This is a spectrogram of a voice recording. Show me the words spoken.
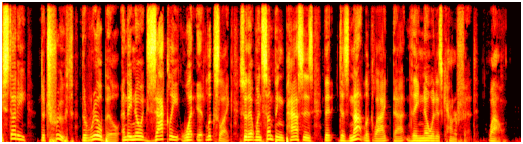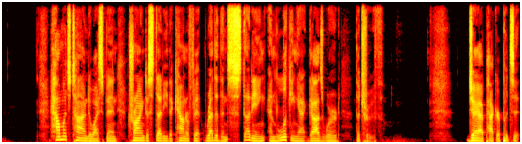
study the truth, the real bill, and they know exactly what it looks like so that when something passes that does not look like that, they know it is counterfeit. Wow. How much time do I spend trying to study the counterfeit rather than studying and looking at God's word, the truth? J.I. Packer puts it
